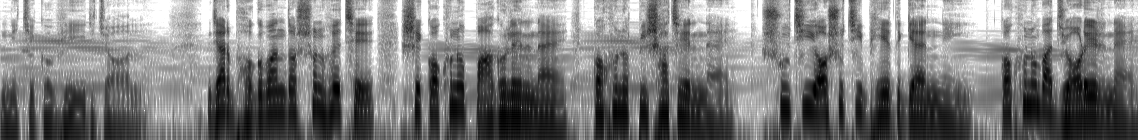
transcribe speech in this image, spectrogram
নিচে গভীর জল। যার ভগবান দর্শন হয়েছে, সে কখনো পাগলের ন্যায়, কখনো পিসাচের ন্যায়, সূচি অসুচি ভেদ জ্ঞান নেই, কখনো বা জ্বরের ন্যায়,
